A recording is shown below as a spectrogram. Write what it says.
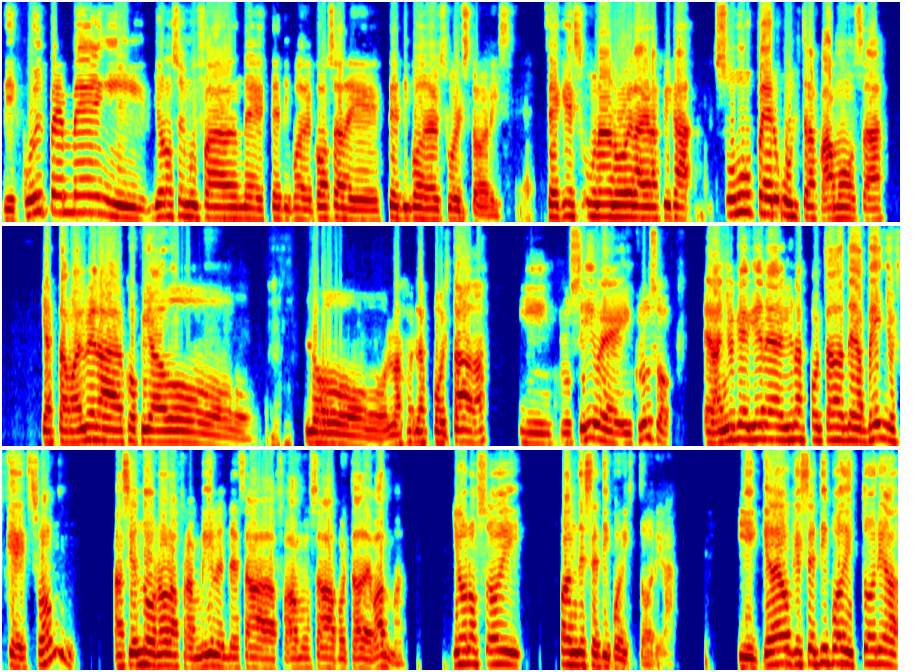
discúlpenme y yo no soy muy fan de este tipo de cosas, de este tipo de Elseworld Stories. Sé que es una novela gráfica súper ultra famosa, que hasta Marvel ha copiado lo- las, las portadas, inclusive, incluso el año que viene hay unas portadas de Avengers que son haciendo honor a Frank Miller de esa famosa portada de Batman. Yo no soy fan de ese tipo de historia. Y creo que ese tipo de historia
